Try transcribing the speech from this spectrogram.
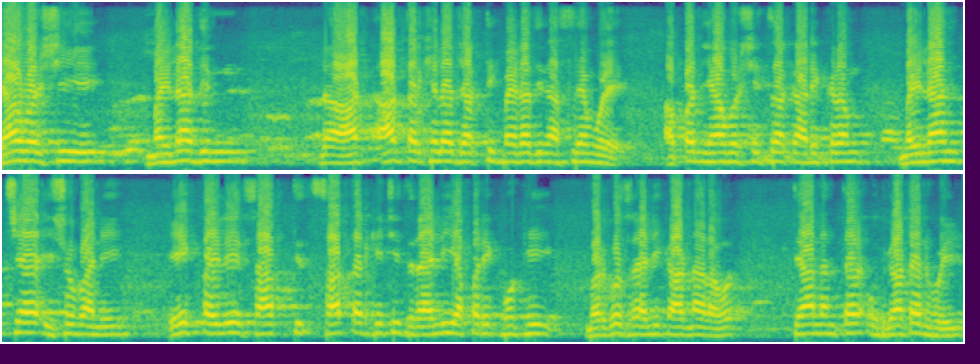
यावर्षी महिला दिन आठ आठ तारखेला जागतिक महिला दिन असल्यामुळे आपण यावर्षीचा कार्यक्रम महिलांच्या हिशोबाने एक पहिले सात ते- सात तारखेचीच रॅली आपण एक मोठी भरघोस रॅली काढणार आहोत. त्यानंतर उद्घाटन होईल.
